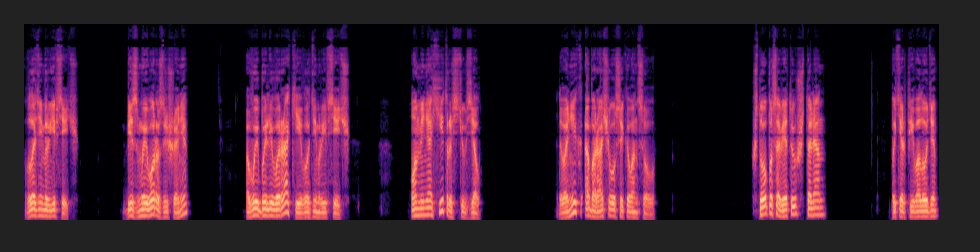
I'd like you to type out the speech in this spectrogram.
Владимир Евсеевич. — Без моего разрешения? — Вы были в Ираке, Владимир Евсеевич. Он меня хитростью взял. Двойник оборачивался к Иванцову. — Что посоветуешь, Толян? — Потерпи, Володя,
